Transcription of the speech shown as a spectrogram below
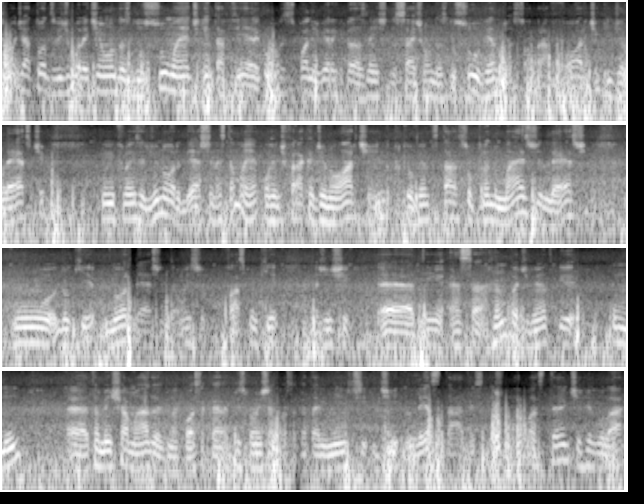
Bom dia a todos, vídeo boletim Ondas do Sul, manhã de quinta-feira. Como vocês podem ver aqui pelas lentes do site Ondas do Sul, o vento já sopra forte aqui de leste, com influência de nordeste nesta manhã, corrente fraca de norte ainda, porque o vento está soprando mais de leste do que nordeste. Então isso faz com que a gente é, tenha essa rampa de vento que comum é, também chamada na costa, principalmente na costa catarinense, de lestada. Isso deixa um bastante irregular,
